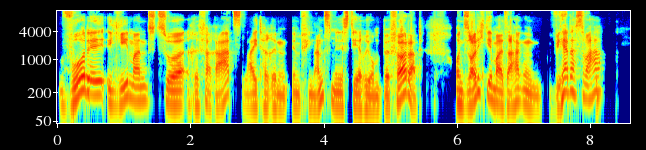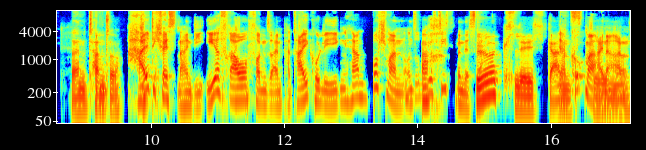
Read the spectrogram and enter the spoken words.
wurde jemand zur Referatsleiterin im Finanzministerium befördert. Und soll ich dir mal sagen, wer das war? Deine Tante. Halt dich fest, nein, die Ehefrau von seinem Parteikollegen Herrn Buschmann, unserem Ach, Justizminister. Wirklich, ganz. Ja, guck mal eine an.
